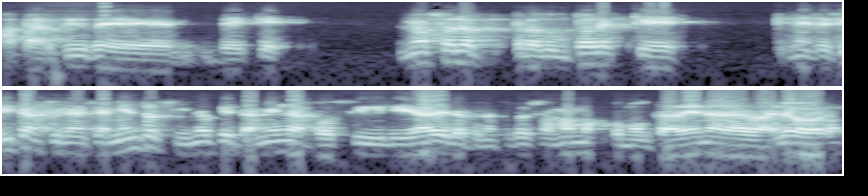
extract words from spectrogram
a partir de, que no solo productores que, necesitan financiamiento, sino que también la posibilidad de lo que nosotros llamamos como cadena de valor,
